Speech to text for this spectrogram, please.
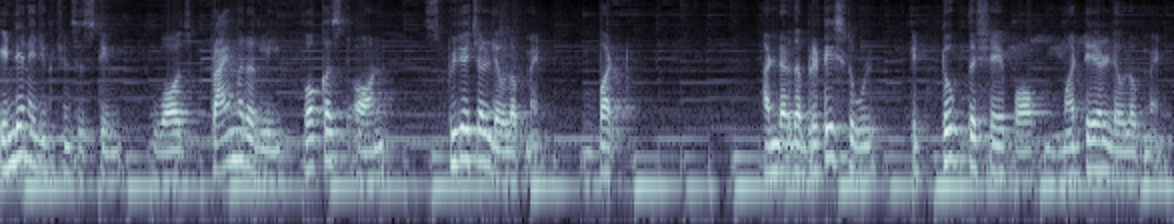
Indian education system was primarily focused on spiritual development, but under the British rule, it took the shape of material development.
